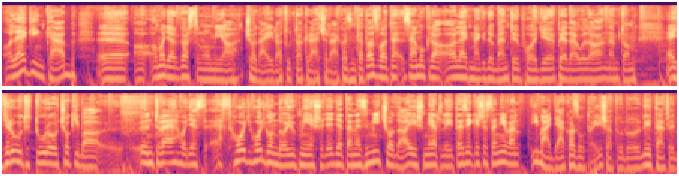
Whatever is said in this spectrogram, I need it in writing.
a leginkább ö, a, a magyar gasztronómia csodáira tudtak rácsodálkozni. Tehát az volt számukra a legmegdöbbentőbb, hogy például a, nem tudom, egy rúd túró csokiba öntve, hogy ezt, ezt hogy, hogy gondoljuk mi, és hogy egyáltalán ez micsoda, és miért létezik, és aztán nyilván imádják azóta is a túrórudit, tehát hogy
